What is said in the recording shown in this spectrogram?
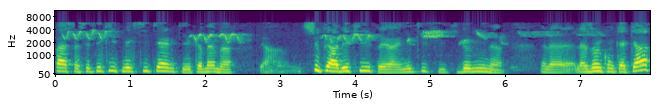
face à cette équipe mexicaine qui est quand même euh, une superbe équipe et une équipe qui, domine la, la, zone CONCACAF,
